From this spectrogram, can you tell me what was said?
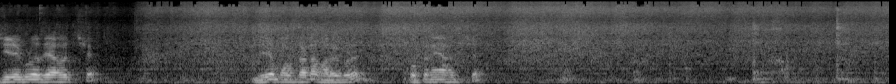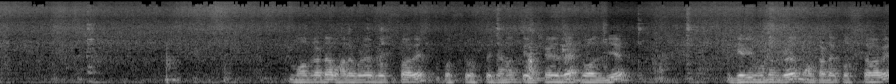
জিরে গুঁড়ো দেওয়া হচ্ছে। জিরে মশলাটা ভালো করে কষে নেওয়া হচ্ছে। মশলাটা ভালো করে কষতে হবে, কষতে কষতে যেন তেল ছেড়ে দেয়, জল দিয়ে গ্রেভি মতন করে মশলাটা কষতে হবে।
